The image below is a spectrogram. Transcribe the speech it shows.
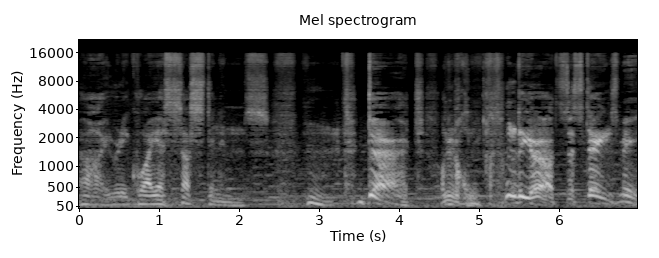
I require sustenance. Hmm. Dirt! The earth sustains me!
